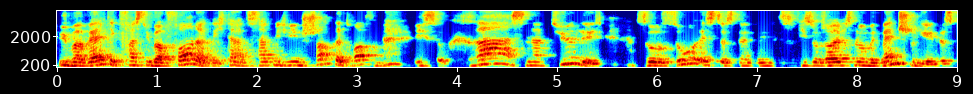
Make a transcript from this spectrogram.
überwältigt, fast überfordert. Ich dachte, das hat mich wie ein Schock getroffen. Ich so, krass, natürlich. So, so ist es. Wieso soll das nur mit Menschen gehen? Das,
